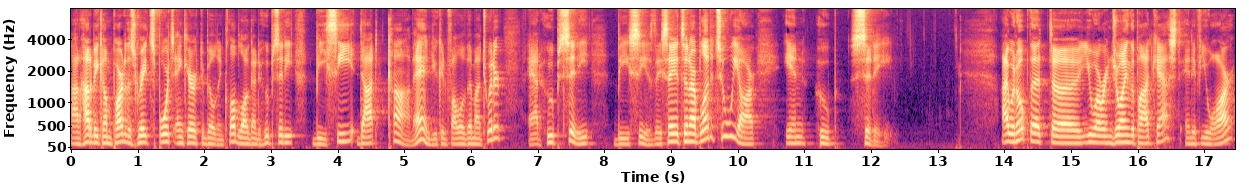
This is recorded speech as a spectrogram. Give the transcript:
on how to become part of this great sports and character building club, log on to hoopcitybc.com. And you can follow them on Twitter at hoopcitybc. As they say, it's in our blood, it's who we are in Hoop City. I would hope that uh, you are enjoying the podcast, and if you are,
